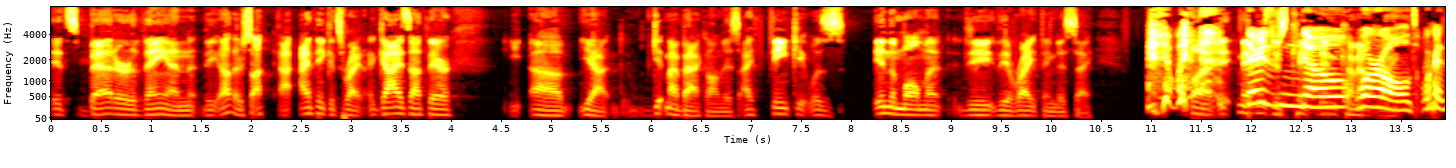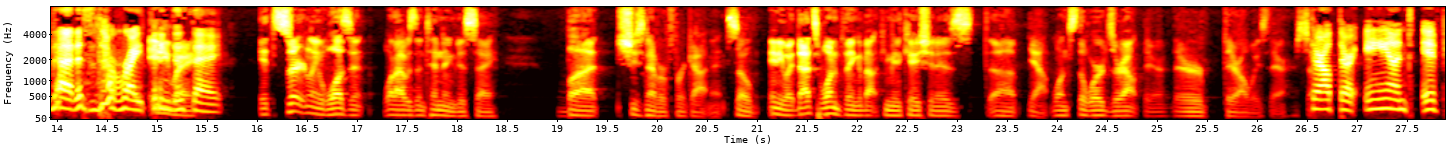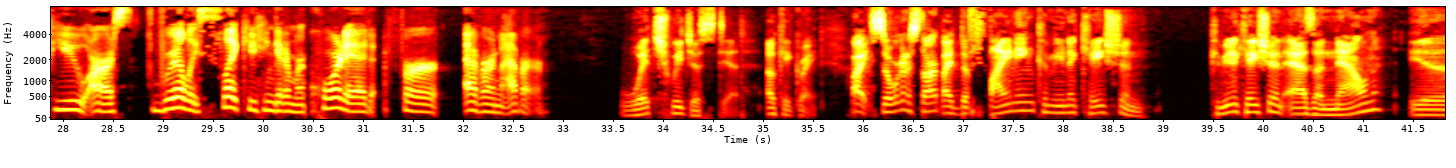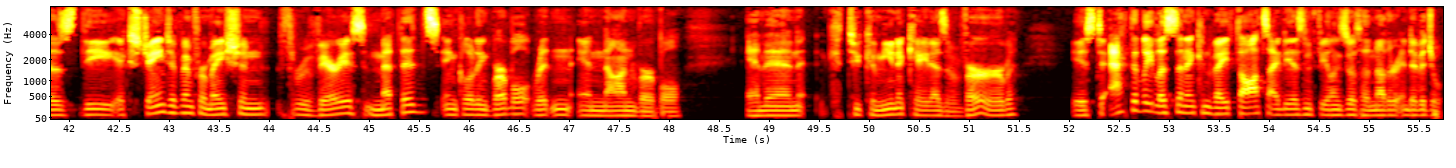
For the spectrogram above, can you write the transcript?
it's better than the other. So I, I, think it's right. Guys out there, uh, yeah, get my back on this. I think it was in the moment the the right thing to say. But There's no out right. world where that is the right thing Anyway. to say. It certainly wasn't what I was intending to say, but she's never forgotten it. So anyway, that's one thing about communication is, uh, yeah, once the words are out there, they're they're always there. So. They're out there. And if you are really slick, you can get them recorded forever and ever. which we just did. Okay, great. All right, so we're going to start by defining communication. Communication as a noun is the exchange of information through various methods, including verbal, written, and nonverbal. And then to communicate as a verb is to actively listen and convey thoughts, ideas, and feelings with another individual.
